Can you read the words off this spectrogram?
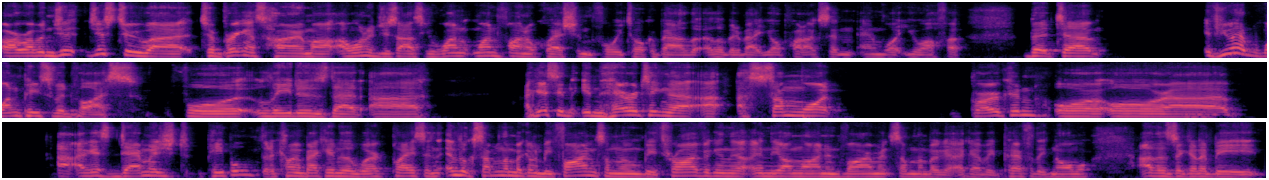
All right, Robin. Just to uh, to bring us home, I, I want to just ask you one one final question before we talk about a little bit about your products and, and what you offer. But um, if you had one piece of advice for leaders that are, I guess, in, inheriting a, a, somewhat broken or or uh, I guess damaged people that are coming back into the workplace. And, and, look, some of them are going to be fine. Some of them will be thriving in the in the online environment. Some of them are going to be perfectly normal. Others are going to be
